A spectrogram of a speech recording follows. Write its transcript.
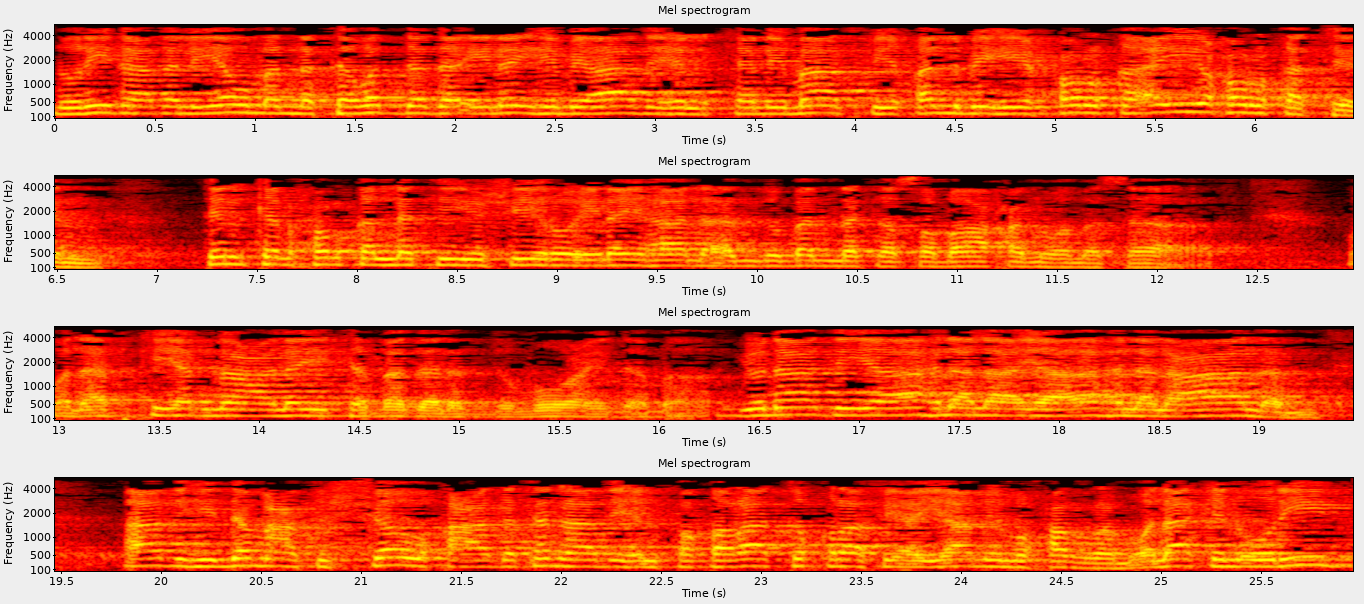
نريد هذا اليوم أن نتودد إليه بهذه الكلمات في قلبه حرقة أي حرقة. تلك الحرقة التي يشير إليها لأندبنك صباحا ومساء. ولأبكين عليك بدل الدموع دما. ينادي يا أهل لا يا أهل العالم. هذه دمعة الشوق عادة هذه الفقرات تقرأ في أيام محرم. ولكن أريد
